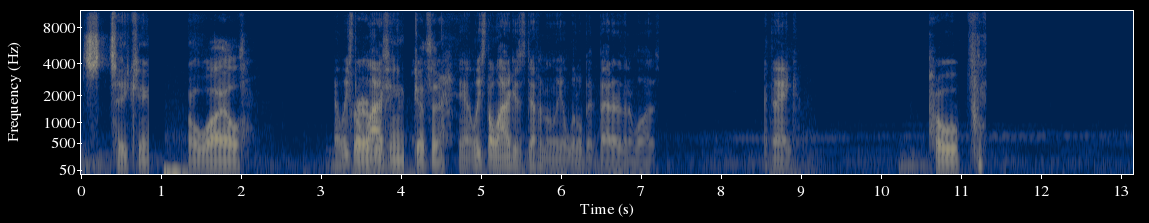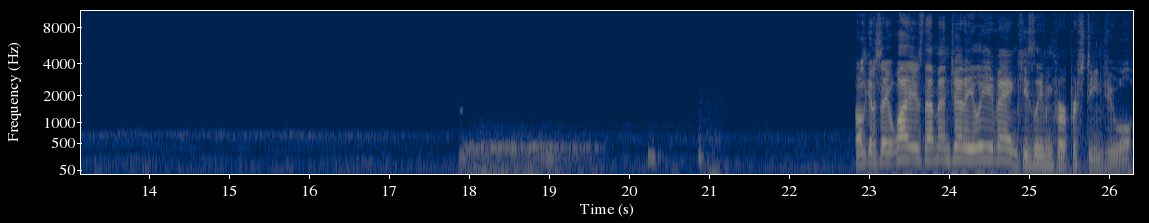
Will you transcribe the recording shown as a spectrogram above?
It's taking a while at least the lag. everything to get there. Yeah, at least the lag is definitely a little bit better than it was. I think hope. I was gonna say, why is that man Menjeti leaving? He's leaving for a pristine jewel.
